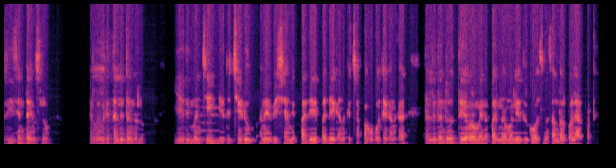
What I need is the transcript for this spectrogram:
రీసెంట్ టైమ్స్‌లో పిల్లలకి తల్లిదండ్రులు ఏది మంచి, ఏది చెడు అనే విషయాన్ని పదే పదే కనుక చెప్పకపోతే కనుక తల్లిదండ్రులు తీవ్రమైన పరిణామాలు ఎదుర్కోవాల్సిన సందర్భాలు ఏర్పడతాయి.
